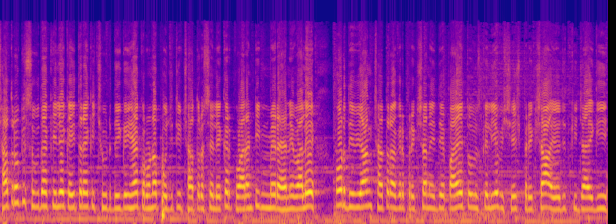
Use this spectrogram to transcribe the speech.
छात्रों की सुविधा के लिए कई तरह की छूट दी गई है। कोरोना पॉजिटिव छात्रों से लेकर क्वारंटीन में रहने वाले और दिव्यांग छात्र अगर परीक्षा नहीं दे पाए तो उसके लिए विशेष परीक्षा आयोजित की जाएगी।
